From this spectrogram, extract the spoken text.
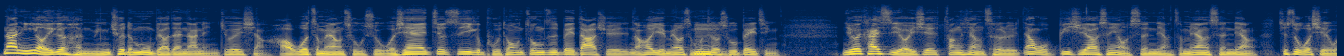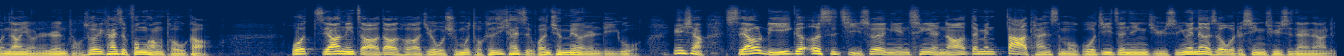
那你有一个很明确的目标在那里，你就会想，好，我怎么样出书？我现在就是一个普通中资辈大学，然后也没有什么特殊背景，你会开始有一些方向策略。那我必须要先有声量，怎么样声量？就是我写的文章有人认同，所以开始疯狂投稿。我只要你找得到投稿机会，我全部投。可是一开始完全没有人理我，因为想谁要理一个二十几岁的年轻人，然后那边大谈什么国际政经局势？因为那个时候我的兴趣是在那里。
